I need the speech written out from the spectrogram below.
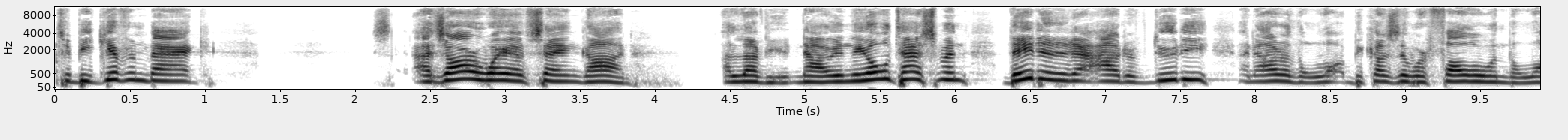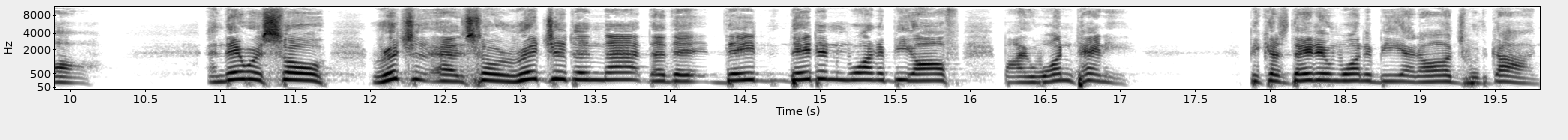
to be given back as our way of saying, God, I love you. Now, in the Old Testament, they did it out of duty and out of the law because they were following the law. And they were so rigid, uh, so rigid in that that they, they, they didn't want to be off by one penny because they didn't want to be at odds with God.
